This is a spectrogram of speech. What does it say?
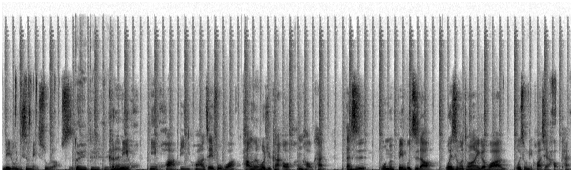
例如你是美术老师，对对对，可能你你画笔，你画的这幅画，旁人或许看哦很好看，但是我们并不知道为什么同样一个画，为什么你画起来好看？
